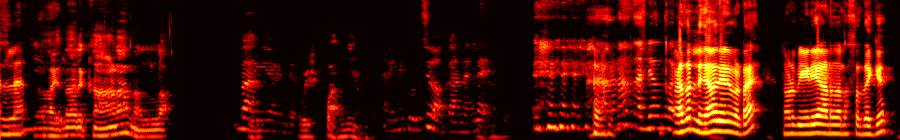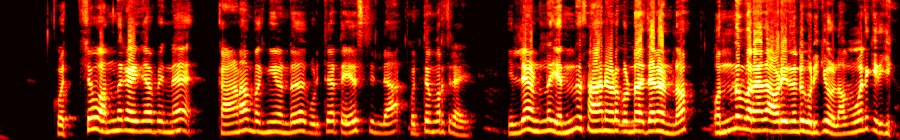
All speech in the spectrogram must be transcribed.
അല്ല. എന്നാലും കാണാൻ നല്ല ഭംഗിയുണ്ട്. ഒരു ഭംഗിയുണ്ട്. അതല്ല ഞാൻ ഒരു കാര്യം നമ്മുടെ വീഡിയോ കാണുന്ന ശ്രദ്ധയ്ക്ക്. കൊച്ചു വന്നു കഴിഞ്ഞാൽ പിന്നെ കാണാൻ ഭംഗിയുണ്ട് കുടിച്ചാൽ ടേസ്റ്റ് ഇല്ല കുറ്റം പറച്ചിലായി. ഇല്ല ഉണ്ടല്ലോ എന്ത് സാധനം ഇവിടെ കൊണ്ടു ഉണ്ടല്ലോ ഒന്നും പറയാതെ അവിടെ ഇരുന്നിട്ട് കുടിക്കുകയുള്ളൂ ആ മൂലക്ക് ഇരിക്കും.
